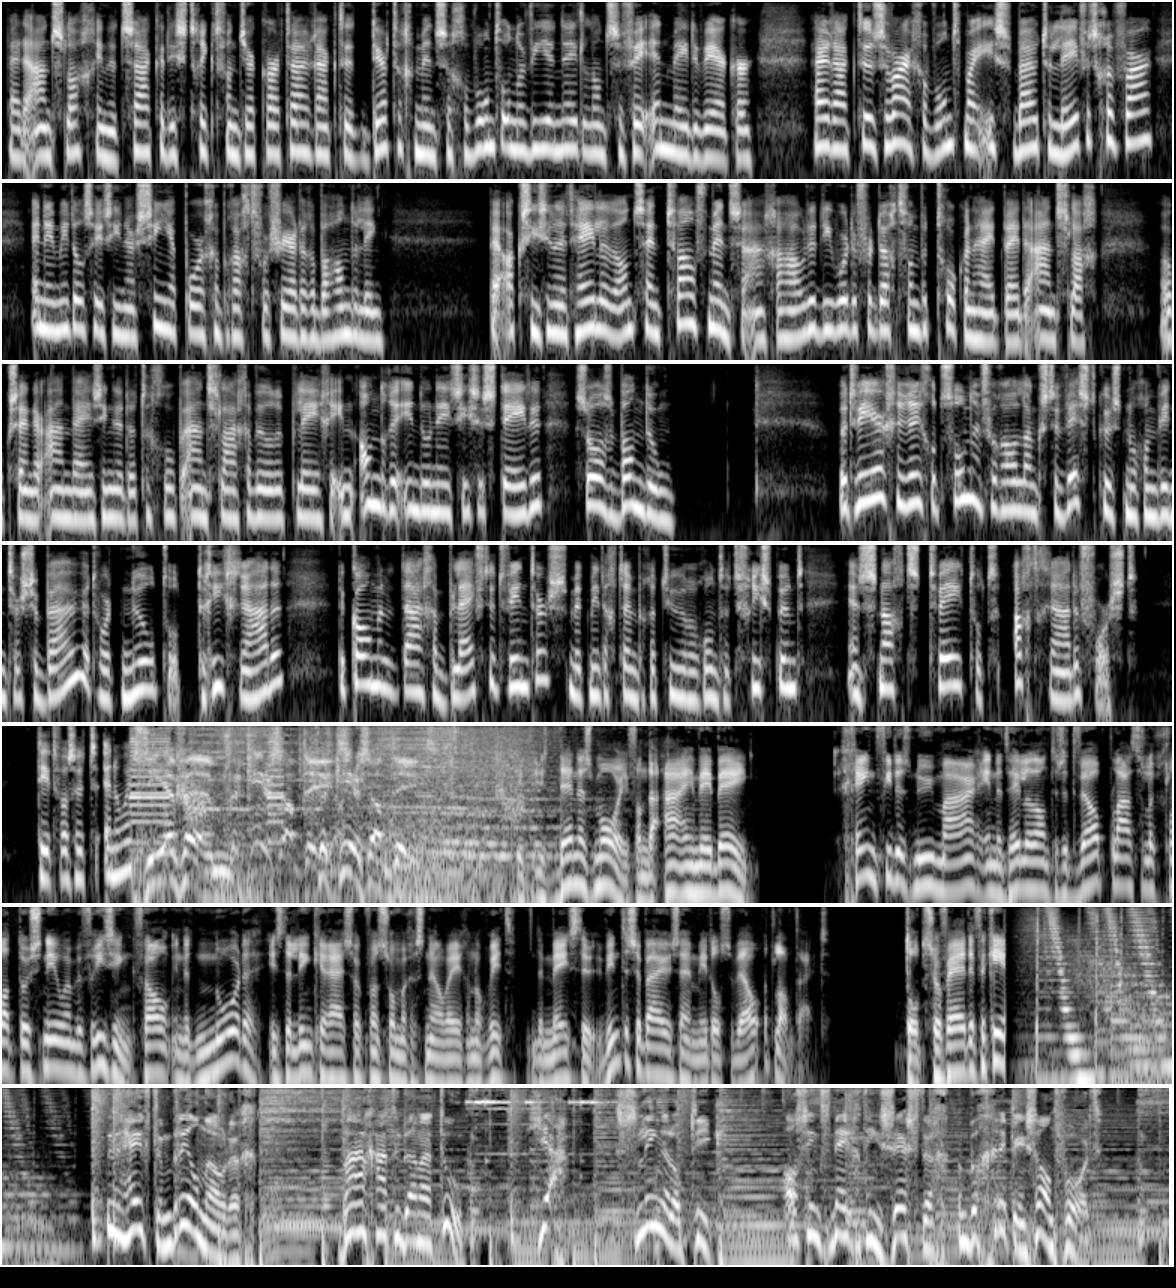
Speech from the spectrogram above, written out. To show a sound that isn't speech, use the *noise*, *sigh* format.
Bij de aanslag in het zakendistrict van Jakarta raakten 30 mensen gewond onder wie een Nederlandse VN-medewerker. Hij raakte zwaar gewond, maar is buiten levensgevaar en inmiddels is hij naar Singapore gebracht voor verdere behandeling. Bij acties in het hele land zijn 12 mensen aangehouden die worden verdacht van betrokkenheid bij de aanslag. Ook zijn er aanwijzingen dat de groep aanslagen wilde plegen in andere Indonesische steden, zoals Bandung. Het weer, geregeld zon en vooral langs de westkust nog een winterse bui. Het wordt 0 tot 3 graden. De komende dagen blijft het winters, met middagtemperaturen rond het vriespunt... en s'nachts 2 tot 8 graden vorst. Dit was het NOS. ZFM, verkeersupdate. verkeersupdate. Dit is Dennis Mooi van de ANWB. Geen files nu, maar in het hele land is het wel plaatselijk glad door sneeuw en bevriezing. Vooral in het noorden is de linkerreis ook van sommige snelwegen nog wit. De meeste winterse buien zijn inmiddels wel het land uit. Tot zover de verkeer. U heeft een bril nodig. Waar gaat u dan naartoe? Ja, slingeroptiek. Al sinds 1960 een begrip in Zandvoort.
